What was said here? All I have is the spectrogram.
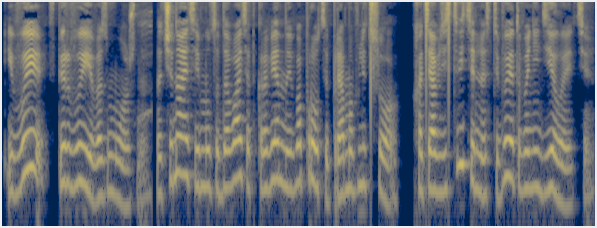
И вы впервые, возможно, начинаете ему задавать откровенные вопросы прямо в лицо, хотя в действительности вы этого не делаете.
